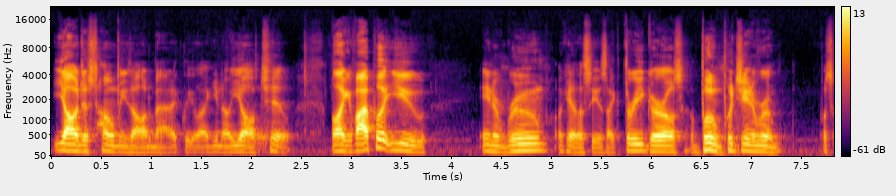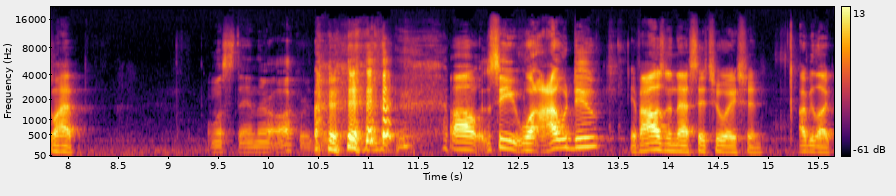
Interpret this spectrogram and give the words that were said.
y'all just homies automatically. Like you know, y'all chill. But like if I put you in a room. Okay, let's see. It's like three girls. Boom, put you in a room. What's gonna happen? I'm gonna stand there awkwardly. uh, see, what I would do if I was in that situation, I'd be like,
